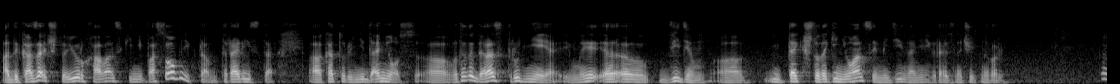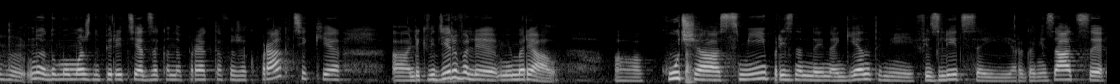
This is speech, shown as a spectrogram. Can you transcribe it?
а доказать, что Юр Хованский не пособник там, террориста, а, который не донес, а, вот это гораздо труднее. И мы э, э видим так, что такие нюансы медийно они играют значительную роль. Угу. Ну, я думаю, можно перейти от законопроектов уже к практике. А, ликвидировали мемориал. А, куча да. СМИ, признанные иноагентами, физлица и организации.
